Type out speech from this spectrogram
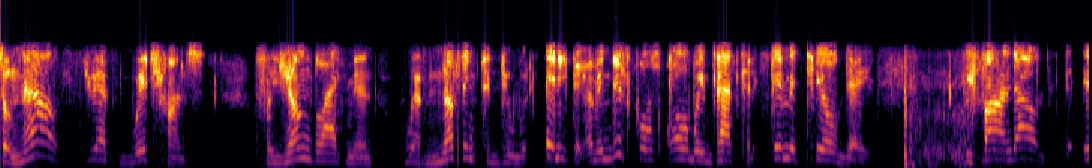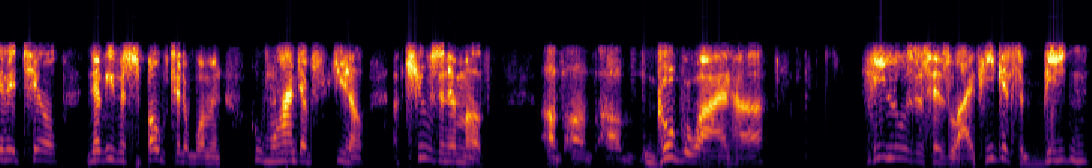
so now you have witch hunts for young black men who have nothing to do with anything. I mean, this goes all the way back to the Emmett Till days. We find out that Emmett Till never even spoke to the woman who wound up, you know, accusing him of of of, of Google eyeing her. He loses his life. He gets beaten.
